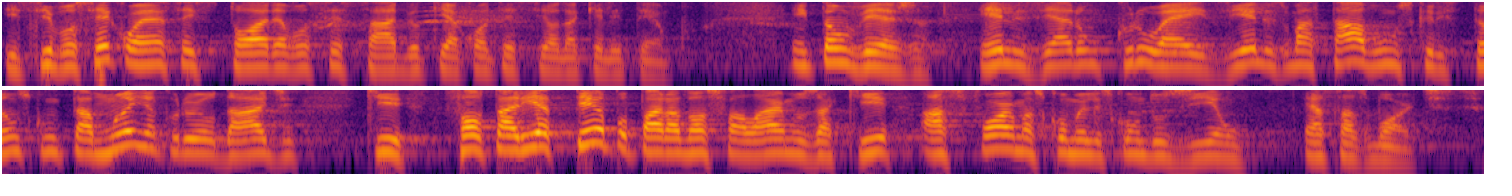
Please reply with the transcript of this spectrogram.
E se você conhece a história, você sabe o que aconteceu naquele tempo. Então veja, eles eram cruéis e eles matavam os cristãos com tamanha crueldade que faltaria tempo para nós falarmos aqui as formas como eles conduziam essas mortes.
